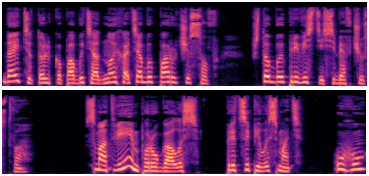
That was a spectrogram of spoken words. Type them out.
Дайте только побыть одной хотя бы пару часов, чтобы привести себя в чувство. С Матвеем поругалась, прицепилась мать. Угу.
